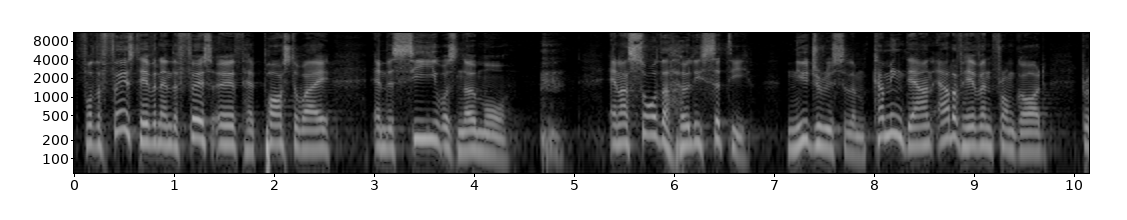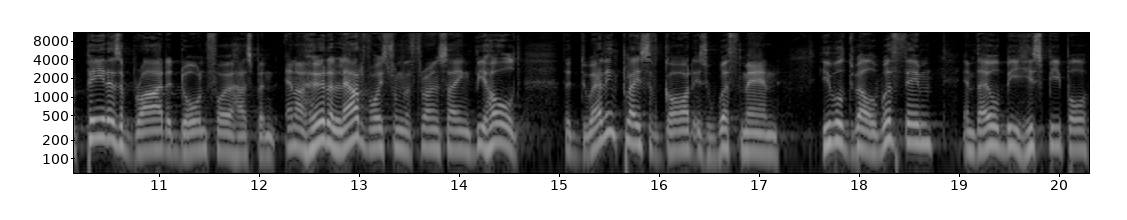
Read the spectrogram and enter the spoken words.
For the first heaven and the first earth had passed away, and the sea was no more. and I saw the holy city, New Jerusalem, coming down out of heaven from God, prepared as a bride adorned for her husband. And I heard a loud voice from the throne saying, Behold, the dwelling place of God is with man. He will dwell with them, and they will be his people,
